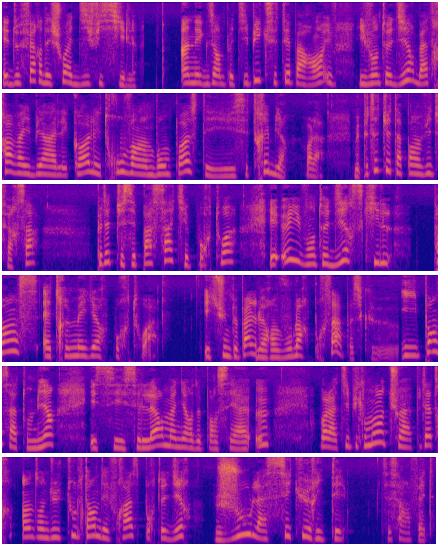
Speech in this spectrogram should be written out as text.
et de faire des choix difficiles. Un exemple typique, c'est tes parents, ils vont te dire bah travaille bien à l'école et trouve un bon poste et c'est très bien, voilà. Mais peut-être que t'as pas envie de faire ça. Peut-être que c'est pas ça qui est pour toi. Et eux, ils vont te dire ce qu'ils pensent être meilleur pour toi. Et tu ne peux pas leur en vouloir pour ça parce que ils pensent à ton bien et c'est leur manière de penser à eux. Voilà, typiquement, tu as peut-être entendu tout le temps des phrases pour te dire joue la sécurité. C'est ça en fait.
